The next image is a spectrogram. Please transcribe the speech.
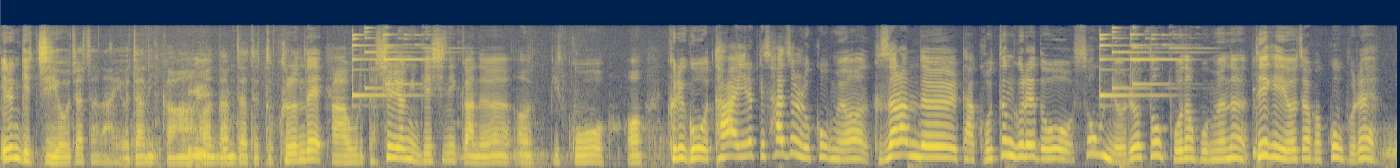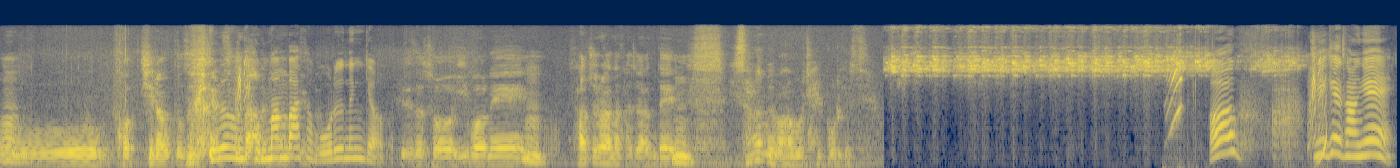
이런 게 있지 여자잖아 여자니까 그러니까. 어, 남자들도 그런데 아 우리 다 실령님 계시니까는 어, 믿고 어 그리고 다 이렇게 사진을 놓고 보면 그 사람들 다 겉은 그래도 속은 여려 또 보다 보면은 되게 여자 같고 그래 어. 오, 겉이랑 또 그런. 겉만 봐서 모르는 겨 그래서 저 이번에 응. 사주를 하나 가져왔는데 응. 이 사람의 마음을 잘 모르겠어요. 아우 되게 강해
